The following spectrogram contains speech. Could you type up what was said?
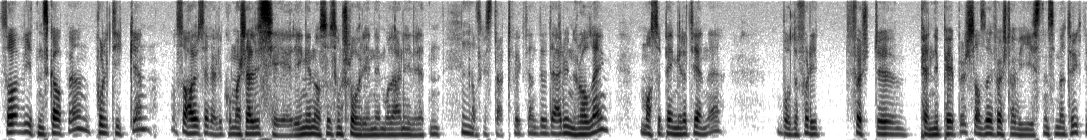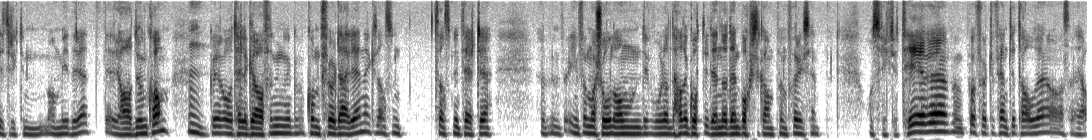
Så vitenskapen, politikken, og så har jo selvfølgelig kommersialiseringen også som slår inn i moderne idretten mm. ganske sterkt. Det er underholdning masse penger å tjene. Både for de første penny papers, altså de første avisene som er trykt, de trykte om idrett. Radioen kom, mm. og telegrafen kom før der igjen, ikke sant, som transmitterte eh, informasjon om de, hvordan det hadde gått i den og den boksekampen, f.eks. Og så fikk du TV på 40-50-tallet. Altså, ja.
